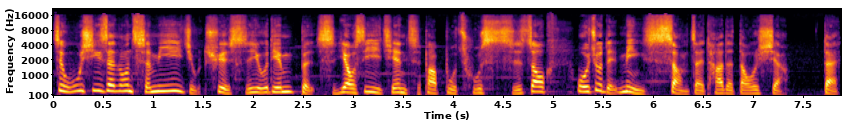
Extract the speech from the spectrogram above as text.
这无心山庄沉迷已久，确实有点本事。要是以前，只怕不出十招，我就得命丧在他的刀下。但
